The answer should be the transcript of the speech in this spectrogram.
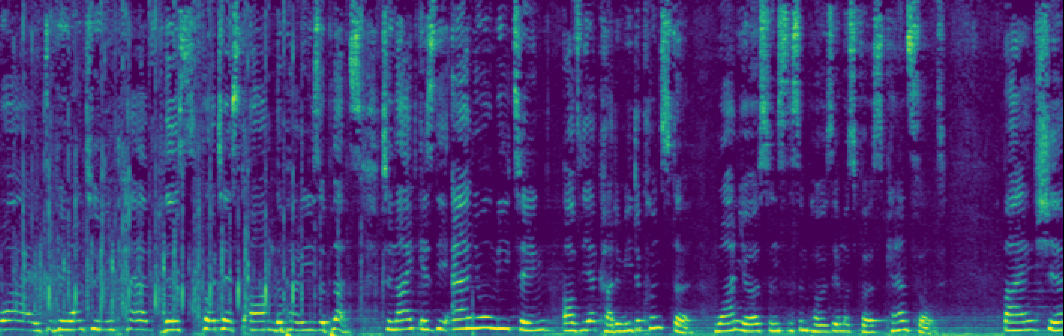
Why did we want to have this protest on the Pariser Platz? Tonight is the annual meeting of the Académie de Künste, one year since the symposium was first cancelled. By sheer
